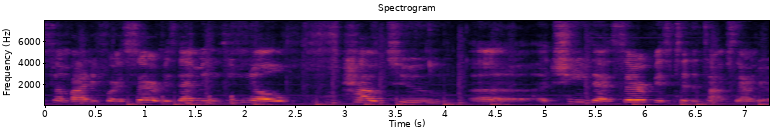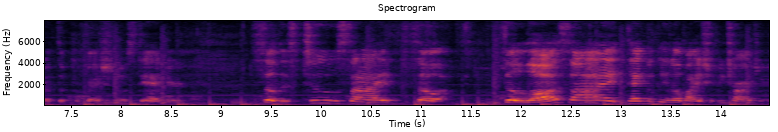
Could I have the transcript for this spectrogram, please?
somebody for a service, that means you know how to uh, achieve that service to the top standard of the professional standard. So there's two sides. So the law side, technically nobody should be charging.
